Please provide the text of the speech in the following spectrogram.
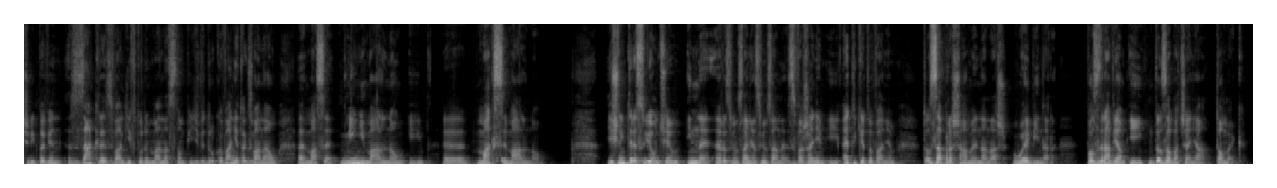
czyli pewien zakres wagi, w którym ma nastąpić wydrukowanie, tak zwaną e, masę minimalną i e, maksymalną. Jeśli interesują Cię inne rozwiązania związane z ważeniem i etykietowaniem, to zapraszamy na nasz webinar. Pozdrawiam i do zobaczenia, Tomek.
